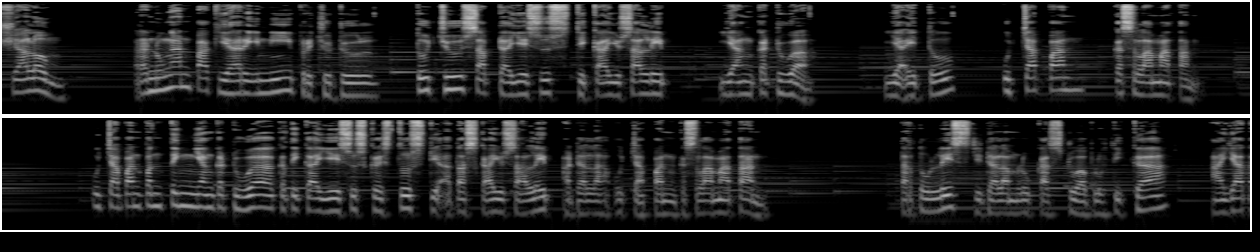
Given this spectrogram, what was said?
Shalom. Renungan pagi hari ini berjudul Tujuh Sabda Yesus di Kayu Salib yang kedua, yaitu ucapan keselamatan. Ucapan penting yang kedua ketika Yesus Kristus di atas kayu salib adalah ucapan keselamatan. Tertulis di dalam Lukas 23 ayat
